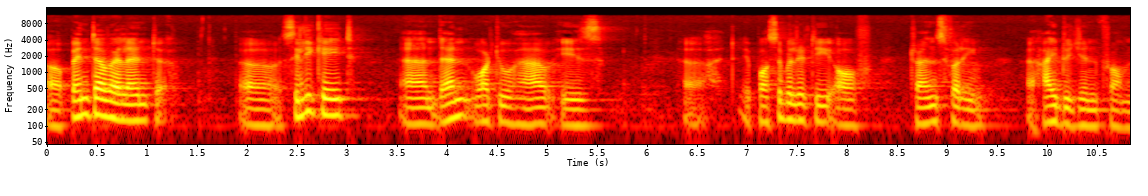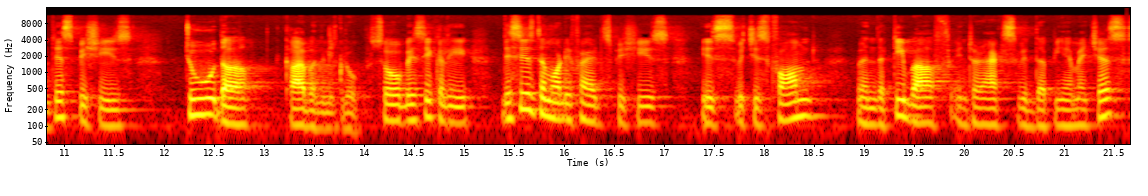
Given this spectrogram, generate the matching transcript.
a pentavalent uh, silicate and then what you have is uh, a possibility of transferring hydrogen from this species to the carbonyl group. So basically this is the modified species is which is formed when the TBAF interacts with the PMHS.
